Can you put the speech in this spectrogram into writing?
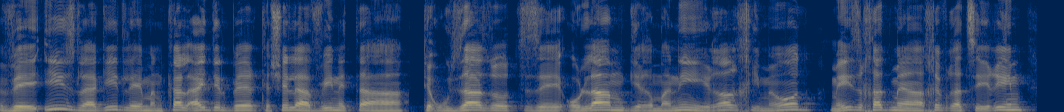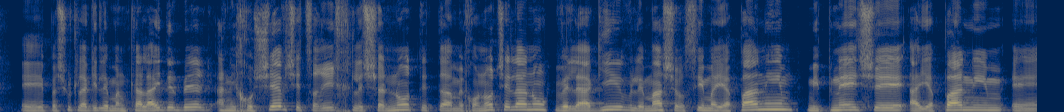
והעז להגיד למנכ"ל היידלברג קשה להבין את התעוזה הזאת זה עולם גרמני היררכי מאוד מעז אחד מהחבר'ה הצעירים אה, פשוט להגיד למנכ"ל היידלברג, אני חושב שצריך לשנות את המכונות שלנו ולהגיב למה שעושים היפנים, מפני שהיפנים אה,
